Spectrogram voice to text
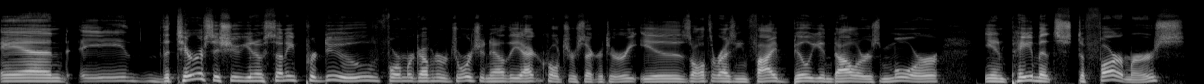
And uh, the tariffs issue, you know, Sonny Perdue, former governor of Georgia, now the agriculture secretary, is authorizing $5 billion more in payments to farmers.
